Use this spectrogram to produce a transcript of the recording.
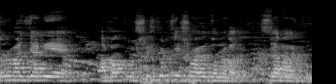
ধন্যবাদ জানিয়ে আমরা বক্তব্য শেষ করছি। সবাইকে ধন্যবাদ। আসসালামু আলাইকুম।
